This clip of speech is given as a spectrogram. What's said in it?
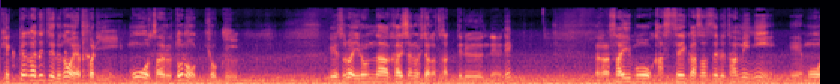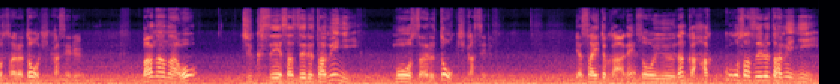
結果が出てるのはやっぱり、モーツァルトの曲。えーそれはいろんな会社の人が使ってるんだよね。だから細胞を活性化させるために、えーモーツァルトを聴かせる。バナナを熟成させるために、モーツァルトを聴かせる。野菜とかね、そういうなんか発酵させるために、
